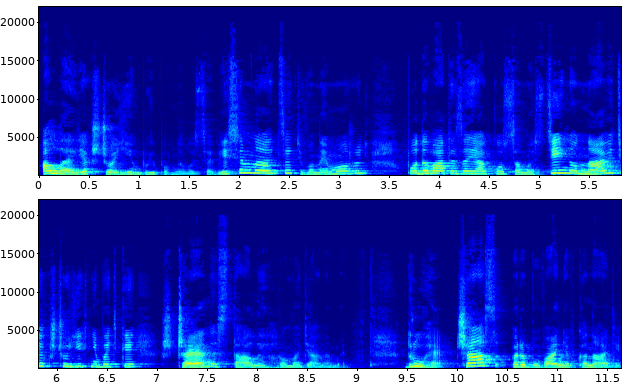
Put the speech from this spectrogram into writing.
Але якщо їм виповнилося 18, вони можуть подавати заявку самостійно, навіть якщо їхні батьки ще не стали громадянами. Друге час перебування в Канаді.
